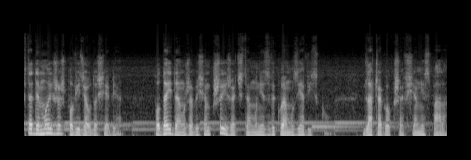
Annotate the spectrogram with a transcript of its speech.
Wtedy Mojżesz powiedział do siebie: Podejdę, żeby się przyjrzeć temu niezwykłemu zjawisku, dlaczego krzew się nie spala.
